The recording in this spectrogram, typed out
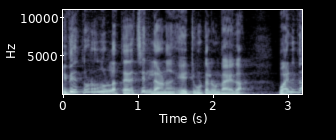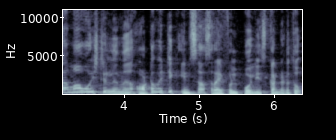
ഇതേ തുടർന്നുള്ള തെരച്ചിലിലാണ് ഏറ്റുമുട്ടലുണ്ടായത്. വനിതാ മാവോയിസ്റ്റിൽ നിന്ന് ഓട്ടോമാറ്റിക് ഇൻസാസ് റൈഫിൾ പോലീസ് കണ്ടെടുത്തു.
